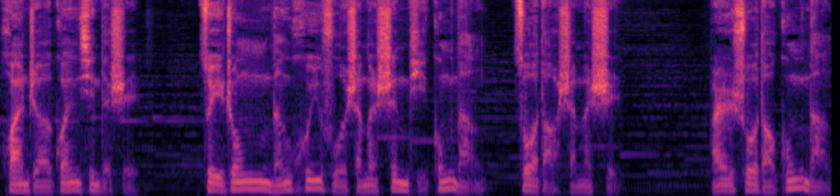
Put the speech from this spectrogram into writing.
患者关心的是，最终能恢复什么身体功能，做到什么事。而说到功能，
